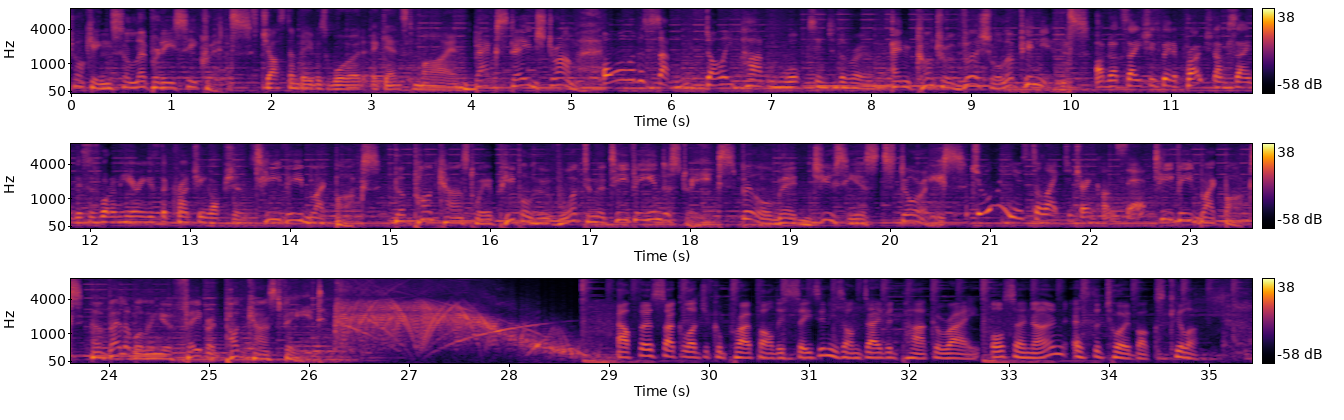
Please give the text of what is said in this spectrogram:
Shocking celebrity secrets. Justin Bieber's word against mine. Backstage drama. All of a sudden, Dolly Parton walks into the room. And controversial opinions. I'm not saying she's been approached. I'm saying this is what I'm hearing is the crunching options. TV Black Box, the podcast where people who've worked in the TV industry spill their juiciest stories. Julie used to like to drink on set. TV Black Box, available in your favorite podcast feed. Our first psychological profile this season is on David Parker Ray, also known as the Toy Box Killer.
